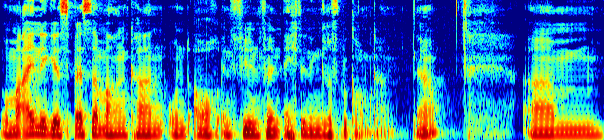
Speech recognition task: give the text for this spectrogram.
um einiges besser machen kann und auch in vielen Fällen echt in den Griff bekommen kann. Ja. Ähm,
